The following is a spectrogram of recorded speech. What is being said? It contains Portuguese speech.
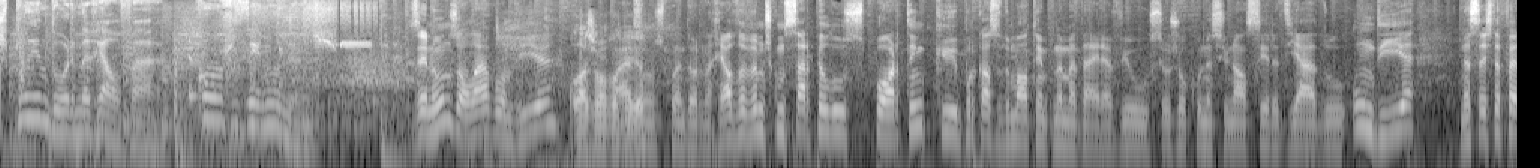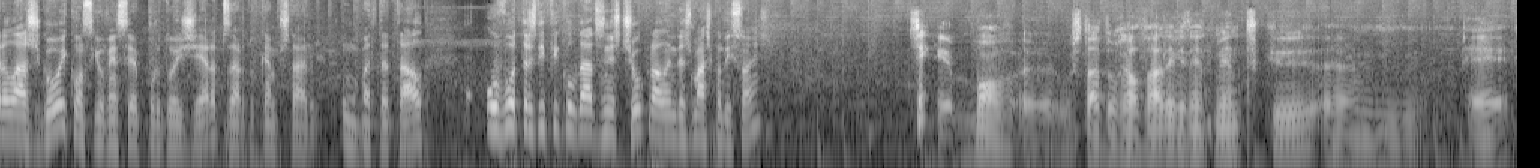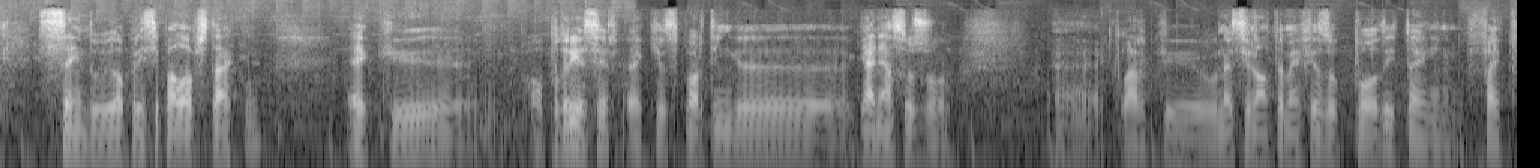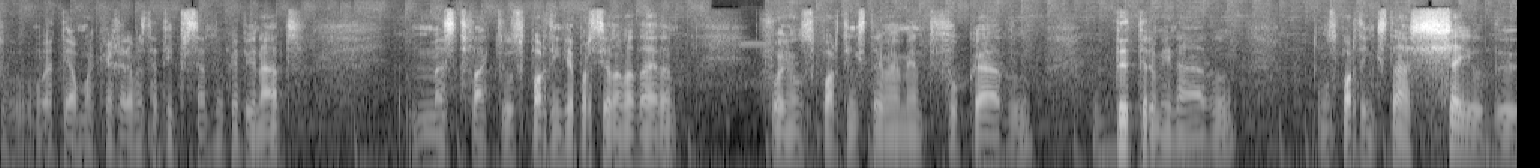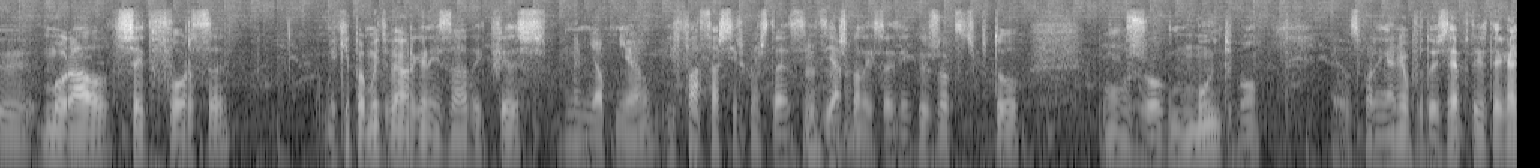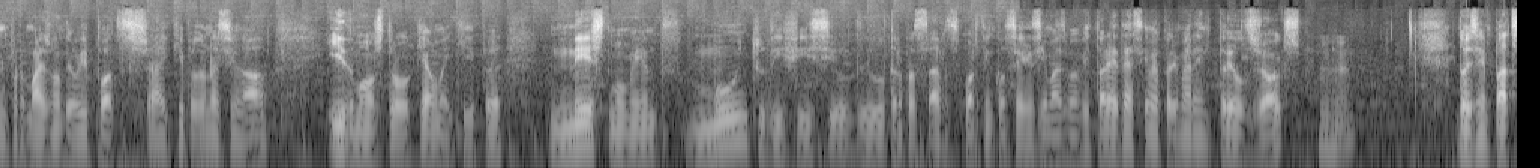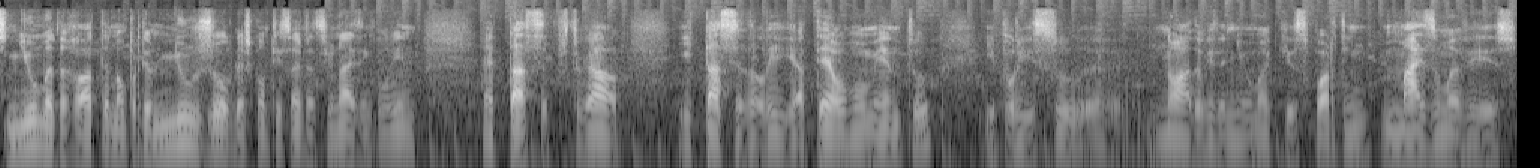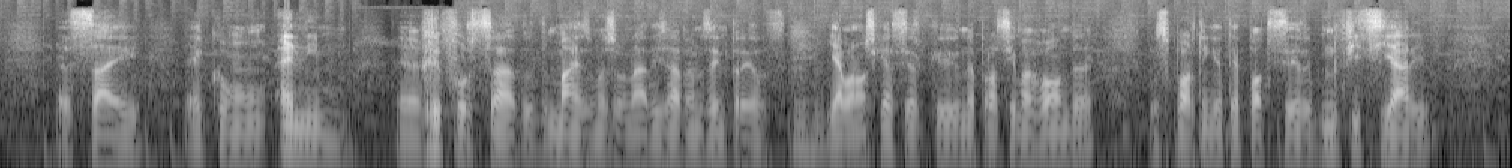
Esplendor na Relva, com José Nunes. Zé Nunes, olá, bom dia. Olá, João, bom Mais dia. um Esplendor na Relva. Vamos começar pelo Sporting, que por causa do mau tempo na Madeira viu o seu jogo com o Nacional ser adiado um dia. Na sexta-feira lá jogou e conseguiu vencer por 2-0, apesar do campo estar um batatal. Houve outras dificuldades neste jogo, para além das más condições? Sim, é, bom, eh, o estado do relevado, evidentemente, que hum, é, sem dúvida, o principal obstáculo a que, eh, ou poderia ser, a que o Sporting eh, ganhasse o jogo. Eh, claro que o Nacional também fez o que pôde e tem feito até uma carreira bastante interessante no campeonato, mas de facto o Sporting que apareceu na Madeira foi um Sporting extremamente focado, determinado, um Sporting que está cheio de moral, cheio de força, uma equipa muito bem organizada e que fez, na minha opinião, e face às circunstâncias e às condições em que o jogo se disputou, um jogo muito bom. Eh, O Sporting ganhou por 2-0, poderia ter ganho por mais, não deu hipóteses à equipa do Nacional e demonstrou que é uma equipa, neste momento, muito difícil de ultrapassar. O Sporting consegue assim mais uma vitória, é a 11 em 13 jogos, dois empates, nenhuma derrota, não perdeu nenhum jogo nas competições nacionais, incluindo a Taça de Portugal e Taça da Liga até ao momento, e por isso eh, não há dúvida nenhuma que o Sporting, mais uma vez, sai eh, com ânimo eh, reforçado de mais uma jornada e já vamos em 13. E é bom não esquecer que na próxima ronda o Sporting até pode ser beneficiário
